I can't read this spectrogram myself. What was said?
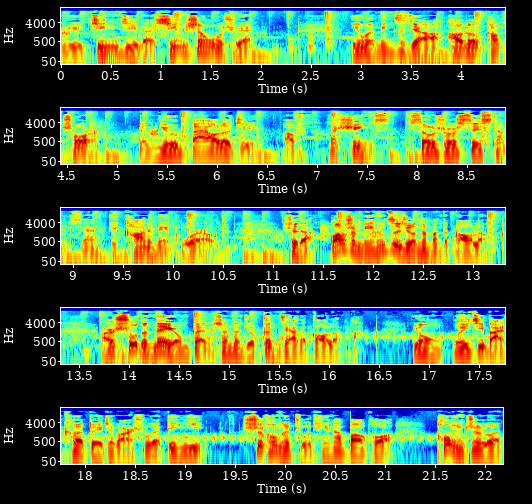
与经济的新生物学》，英文名字叫《Out of Control: The New Biology of Machines, Social Systems and Economic World》。是的，光是名字就那么的高冷，而书的内容本身呢就更加的高冷了。用维基百科对这本书的定义，失控的主题呢包括控制论、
